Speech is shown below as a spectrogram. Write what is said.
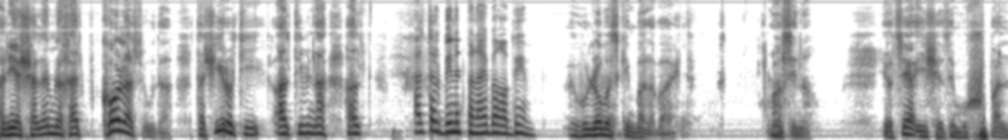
אני אשלם לך את כל הסעודה. תשאיר אותי, אל תמנע, אל... אל תלבין את פניי ברבים. והוא לא מסכים בעל הבית. מה השנאה? יוצא האיש הזה מושפל,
